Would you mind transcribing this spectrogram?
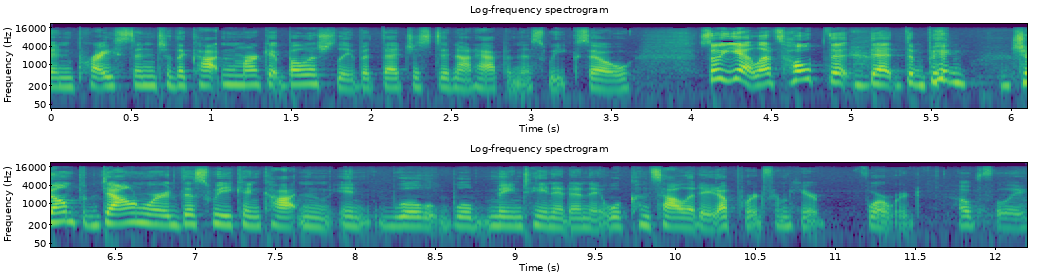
been priced into the cotton market bullishly but that just did not happen this week so so yeah let's hope that that the big jump downward this week in cotton in, will will maintain it and it will consolidate upward from here forward hopefully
